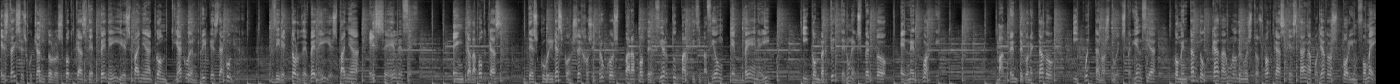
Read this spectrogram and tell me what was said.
Estáis escuchando los podcasts de BNI España con Tiago Enríquez de Acuña, director de BNI España SLC. En cada podcast descubrirás consejos y trucos para potenciar tu participación en BNI y convertirte en un experto en networking. Mantente conectado y cuéntanos tu experiencia comentando cada uno de nuestros podcasts que están apoyados por Infomake.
